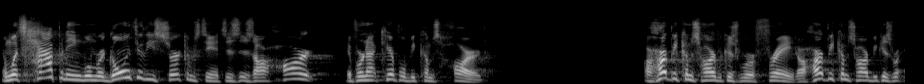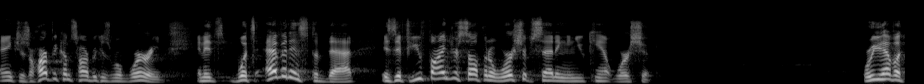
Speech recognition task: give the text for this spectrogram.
And what's happening when we're going through these circumstances is our heart, if we're not careful, becomes hard. Our heart becomes hard because we're afraid. Our heart becomes hard because we're anxious. Our heart becomes hard because we're worried. And it's what's evidenced of that is if you find yourself in a worship setting and you can't worship, where you have a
